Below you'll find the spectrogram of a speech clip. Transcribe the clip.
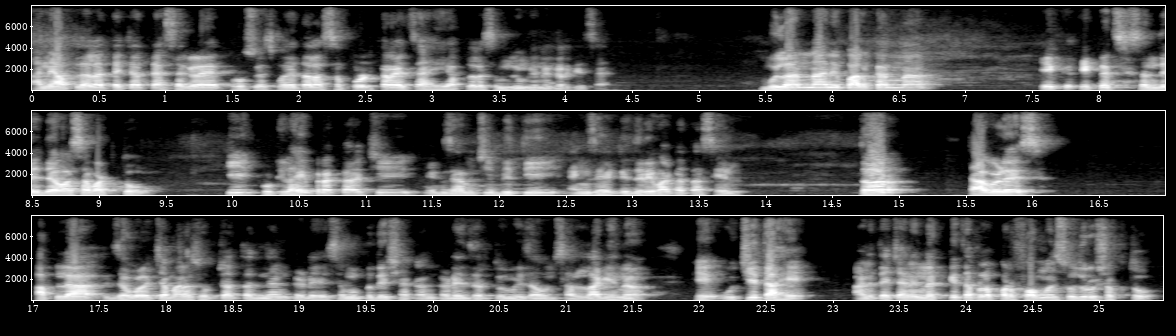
आणि आपल्याला त्याच्या त्या सगळ्या प्रोसेसमध्ये त्याला सपोर्ट करायचा आहे हे आपल्याला समजून घेणं गरजेचं आहे. मुलांना आणि पालकांना एक एकच संदेश द्यावासा वाटतो की कुठल्याही प्रकारची एक्झामची भीती अँझायटी जरी वाटत असेल तर त्यावेळेस आपल्या जवळच्या मानसोपचार तज्ज्ञांकडे समुपदेशकांकडे जर तुम्ही जाऊन सल्ला घेणं हे उचित आहे आणि त्याच्याने नक्कीच आपला परफॉर्मन्स सुधरू शकतो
